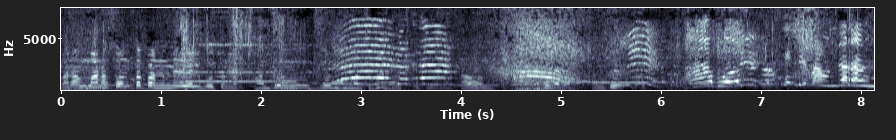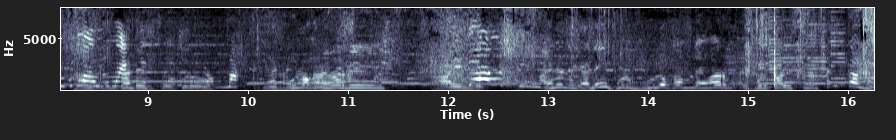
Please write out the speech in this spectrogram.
మనం మన సొంత పనుల మీద వెళ్ళిపోతున్నాం. అవును. అంతే కదా? అంతే. ఎందుకంటే ఇప్పుడు ఈ భూలోకం ఎవరిది? ఆయింది అయినది కానీ ఇప్పుడు భూలోకంలో ఎవరు ఇప్పుడు పాలిస్తున్నారు? సైతాను.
